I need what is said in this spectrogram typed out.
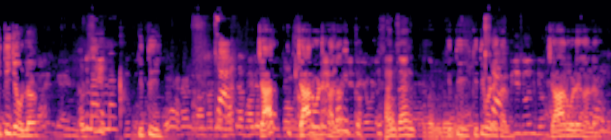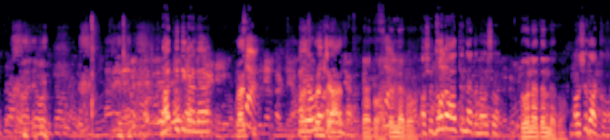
किती जेवलं? किती? चार? चार वडे खाला सांग सांग. किती? किती वडे खाल चार वडे खाल्ले. भात किती खाल्ला? भात भात पण चार. दाखव हातान दाखव. असं दोन हातून दाखव ना असं. दोन हातान दाखव. असं दाखव.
